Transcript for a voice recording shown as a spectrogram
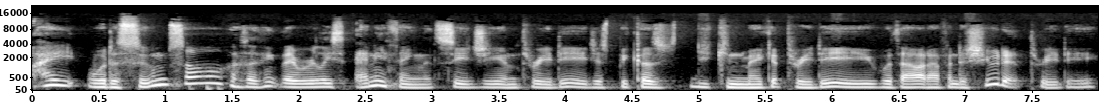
I would assume so, because I think they release anything that's CG in 3D just because you can make it 3D without having to shoot it 3D.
